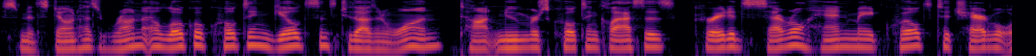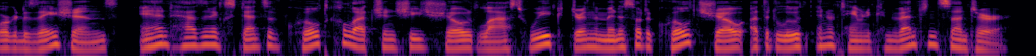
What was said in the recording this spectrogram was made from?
Smith Stone has run a local quilting guild since 2001, taught numerous quilting classes, created several handmade quilts to charitable organizations, and has an extensive quilt collection she showed last week during the Minnesota Quilt Show at the Duluth Entertainment Convention Center.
